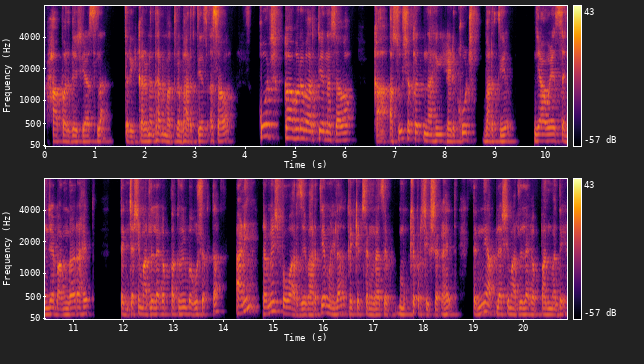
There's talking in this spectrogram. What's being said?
हा परदेशी असला तरी कर्णधार मात्र भारतीयच असावा. कोच का बरं भारतीय नसावा? का असू शकत नाही हेड कोच भारतीय? यावेळेस संजय बांगर आहेत. त्यांच्याशी मारलेल्या गप्पा तुम्ही बघू शकता. आणि रमेश पवार जे भारतीय महिला क्रिकेट संघाचे मुख्य प्रशिक्षक आहेत त्यांनी आपल्याशी मारलेल्या गप्पांमध्ये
